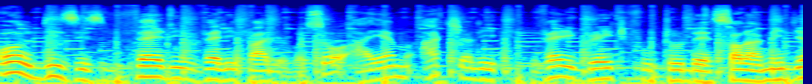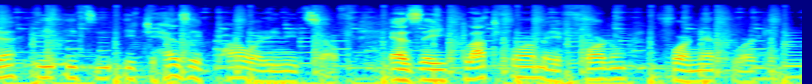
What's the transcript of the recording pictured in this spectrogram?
All this is very very valuable. So i am actually very grateful to the solar media. It, it, it has a power in itself as a platform a forum for networking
